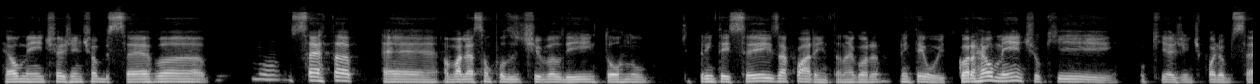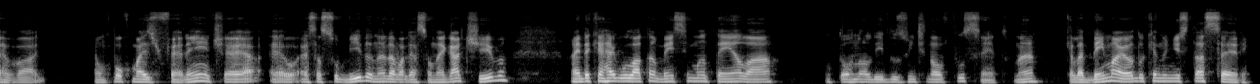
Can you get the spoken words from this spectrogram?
realmente a gente observa uma certa é, avaliação positiva ali em torno de 36 a 40, né? Agora 38. Agora, realmente, o que, o que a gente pode observar é um pouco mais diferente é, é essa subida né, da avaliação negativa, ainda que a regular também se mantenha lá em torno ali dos 29%, né? Que ela é bem maior do que no início da série.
